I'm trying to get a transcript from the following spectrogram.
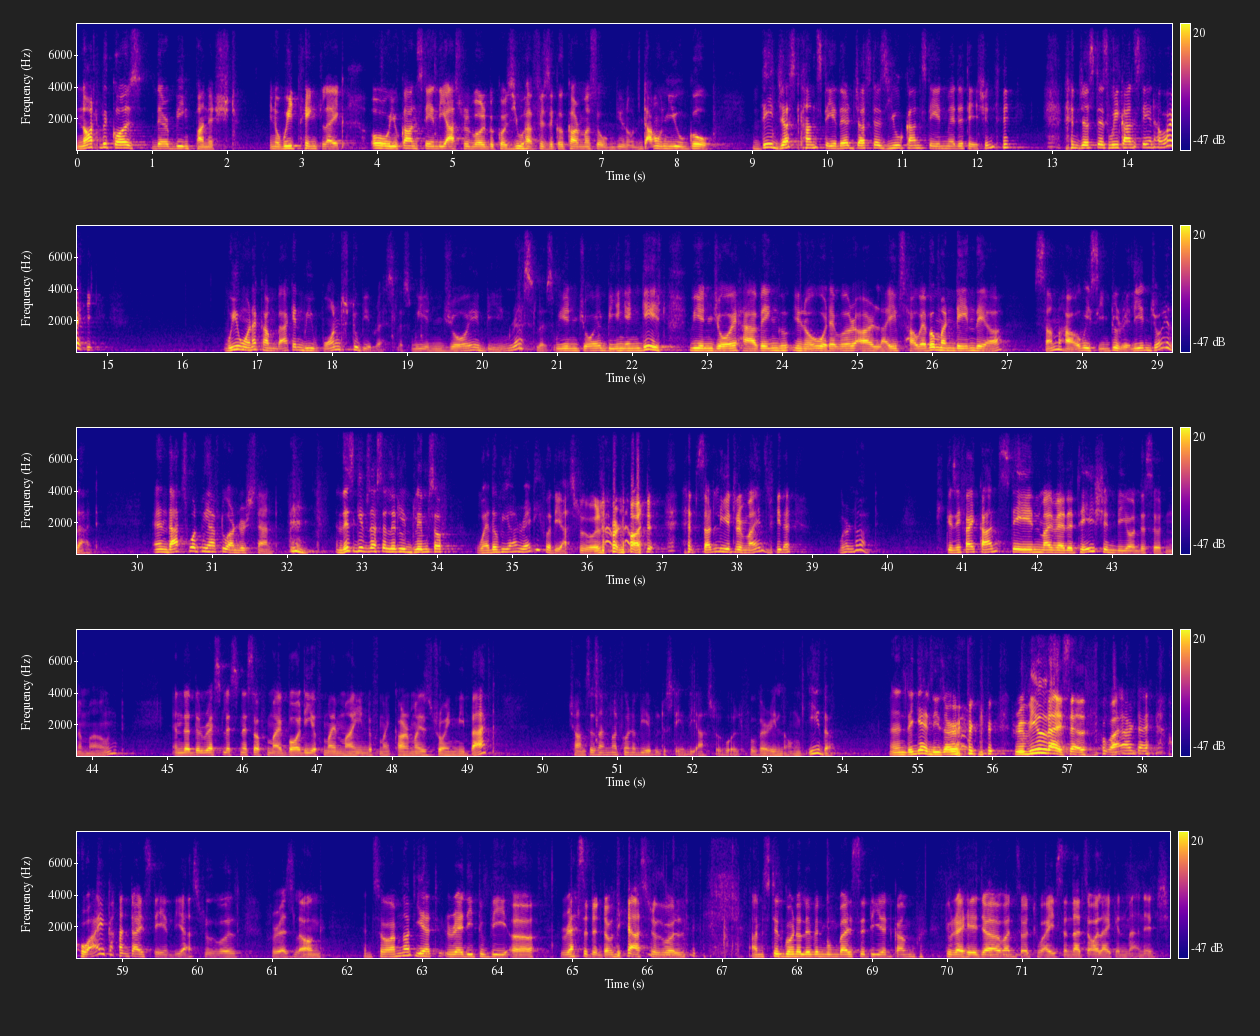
not because they're being punished. You know, we think like, oh, you can't stay in the astral world because you have physical karma, so, you know, down you go. They just can't stay there, just as you can't stay in meditation, and just as we can't stay in Hawaii. We want to come back and we want to be restless. We enjoy being restless. We enjoy being engaged. We enjoy having, you know, whatever our lives, however mundane they are, somehow we seem to really enjoy that. And that's what we have to understand. and this gives us a little glimpse of whether we are ready for the astral world or not. and suddenly it reminds me that we're not. Because if I can't stay in my meditation beyond a certain amount, and that the restlessness of my body, of my mind, of my karma is drawing me back, chances I'm not going to be able to stay in the astral world for very long either. And again, these are reveal thyself. Why aren't I? Why can't I stay in the astral world for as long? And so I'm not yet ready to be a resident of the astral world. I'm still going to live in Mumbai city and come to Raheja once or twice, and that's all I can manage.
